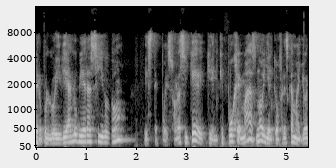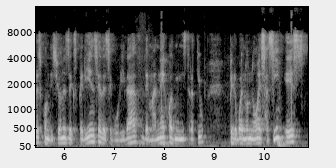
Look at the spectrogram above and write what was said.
pero pues lo ideal hubiera sido, este, pues ahora sí que, el que puje más, ¿no? Y el que ofrezca mayores condiciones de experiencia, de seguridad, de manejo administrativo, pero bueno, no es así, es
